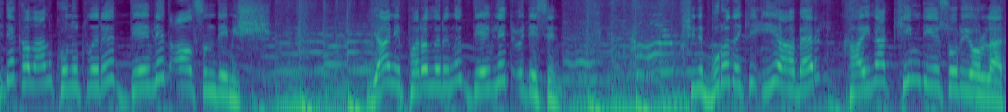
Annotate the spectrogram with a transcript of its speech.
elde kalan konutları devlet alsın demiş. Yani paralarını devlet ödesin. Şimdi buradaki iyi haber kaynak kim diye soruyorlar.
